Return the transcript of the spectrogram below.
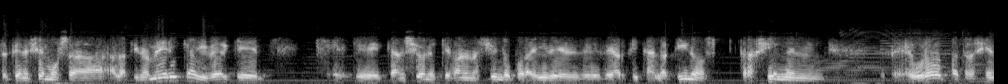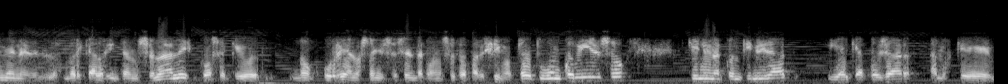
pertenecemos a, Latinoamérica y ver que, que, canciones que van naciendo por ahí de artistas latinos trascienden Europa, trascienden los mercados internacionales, cosa que no ocurría en los años 60 cuando nosotros aparecimos. Todo tuvo un comienzo, tiene una continuidad y hay que apoyar a los que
